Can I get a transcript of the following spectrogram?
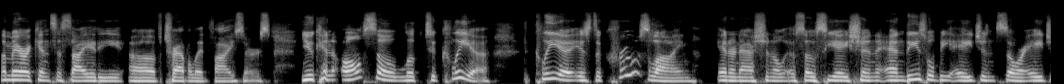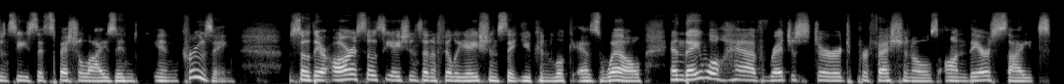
American Society of Travel Advisors. You can also look to CLIA. CLIA is the Cruise Line International Association, and these will be agents or agencies that specialize in, in cruising. So there are associations and affiliations that you can look as well, and they will have registered professionals on their sites,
